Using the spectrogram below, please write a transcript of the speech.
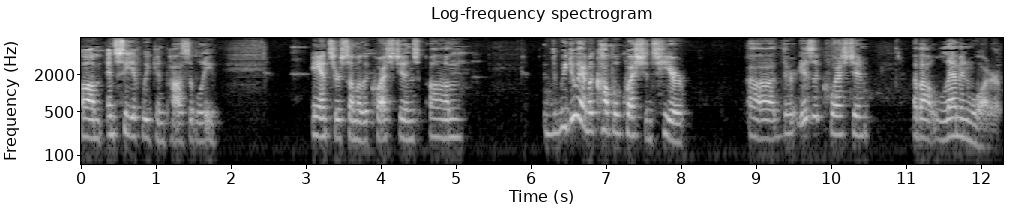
um, and see if we can possibly answer some of the questions. Um, we do have a couple questions here. Uh, there is a question about lemon water.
